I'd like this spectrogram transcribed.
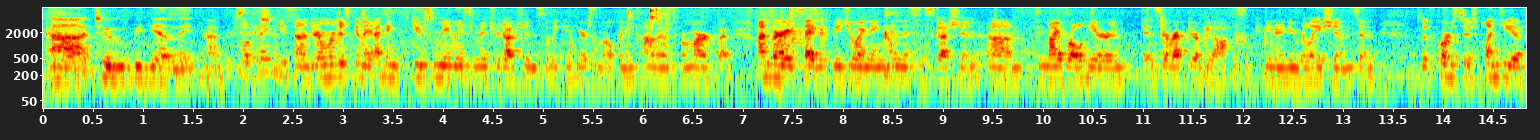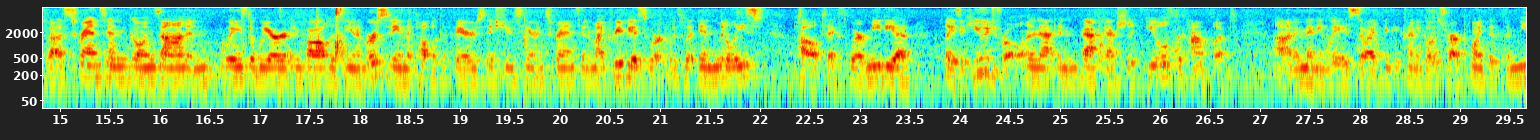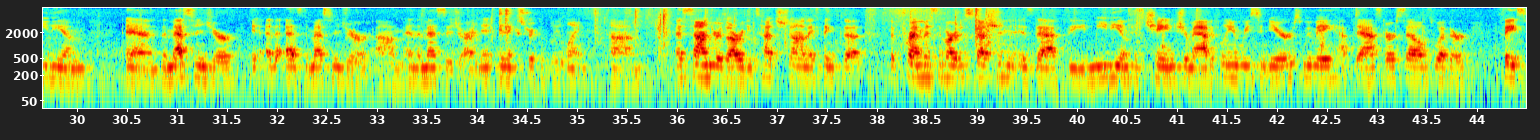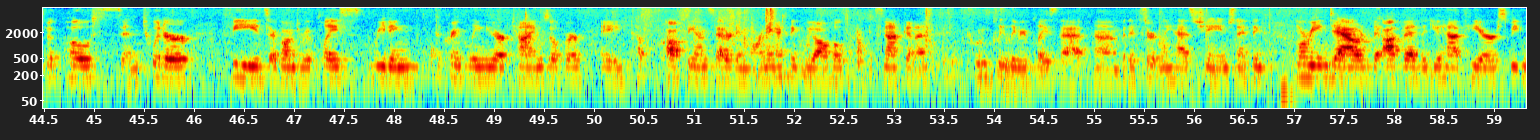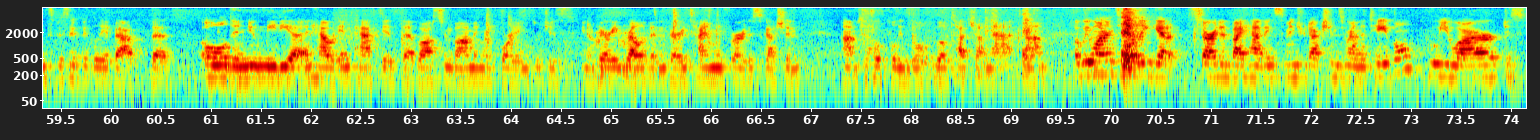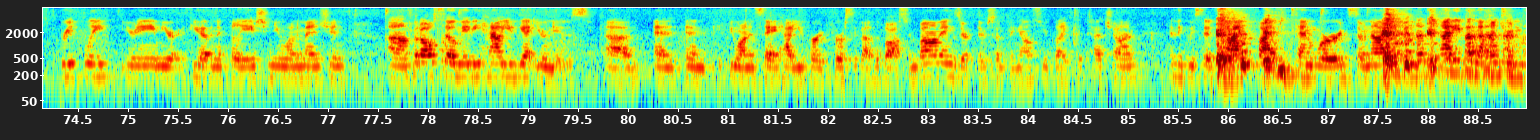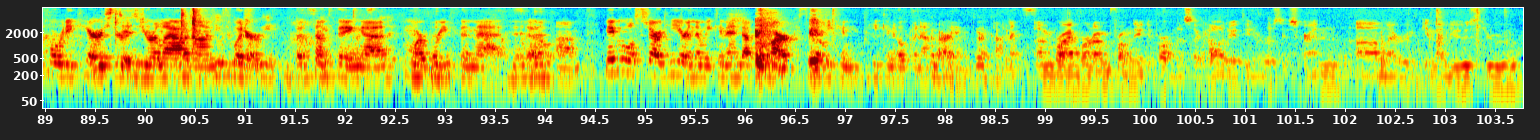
uh, to begin the conversation. Well, thank you, Sondra. And we're just going to, I think, do some, mainly some introductions so we can hear some opening comments from Mark. But I'm very excited to be joining in this discussion um, in my role here in, as Director of the Office of Community Relations. And so, of course, there's plenty of uh, Scranton goings on and ways that we are involved as the university in the public affairs issues here in Scranton. And My previous work was in Middle East politics, where media plays a huge role, and that in fact actually fuels the conflict um, in many ways. So I think it kind of goes to our point that the medium and the messenger, as the messenger um, and the message are inextricably linked. Um, as Sondra has already touched on, I think the, the premise of our discussion is that the medium has changed dramatically in recent years. We may have to ask ourselves whether Facebook posts and Twitter feeds are going to replace reading the crinkly New York Times over a cup of coffee on Saturday morning. I think we all hope it's not going to completely replace that, um, but it certainly has changed. And I think Maureen Dowd, the op-ed that you have here, speaking specifically about the old and new media and how it impacted the Boston bombing reportings, which is you know very relevant and very timely for our discussion. Um, so hopefully we'll, we'll touch on that. Um, but we wanted to really get started by having some introductions around the table, who you are, just briefly, your name, your, if you have an affiliation you want to mention, um, but also maybe how you get your news. Uh, and, and if you want to say how you heard first about the Boston bombings or if there's something else you'd like to touch on. I think we said five, five to ten words, so not even, not even the 140 characters you're allowed on Twitter, but something uh, more brief than that. So um, maybe we'll start here and then we can end up with Mark so he can, he can open up our, our comments. I'm Brian Burnham from the Department of Psychology at the University of Scranton. Um, I get my news through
